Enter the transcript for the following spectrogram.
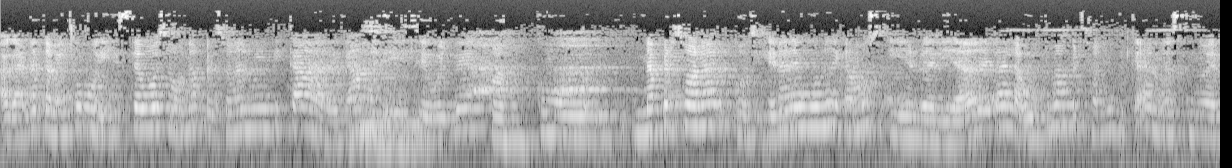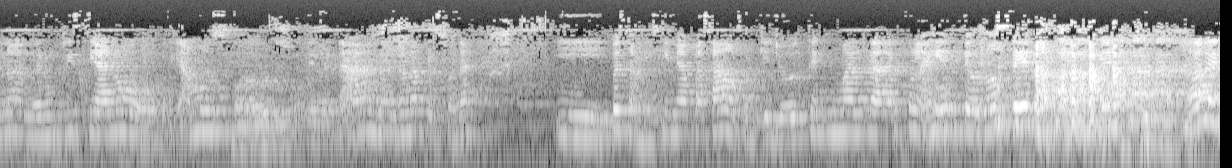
agarra también, como dijiste vos, a una persona muy indicada, digamos, y se vuelve como una persona consejera de uno, digamos, y en realidad era la última persona indicada, no, es, no, era, una- no era un cristiano, digamos, o de verdad, no era una persona. Y pues a mí sí me ha pasado porque yo tengo un mal radar con la gente o no sé. Ay,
